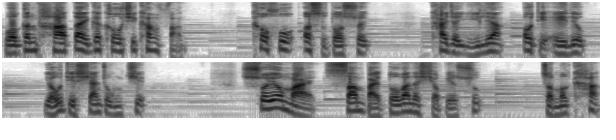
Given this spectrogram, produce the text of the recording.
我跟他带一个客户去看房，客户二十多岁，开着一辆奥迪 A 六，有点像中介，说要买三百多万的小别墅，怎么看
